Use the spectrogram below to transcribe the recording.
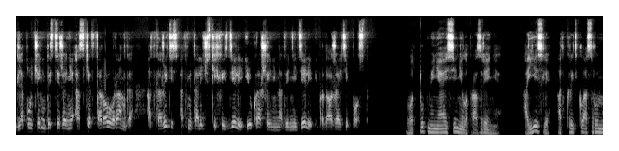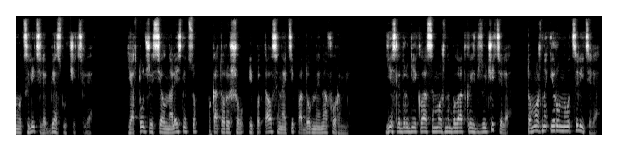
Для получения достижения аскет второго ранга откажитесь от металлических изделий и украшений на две недели и продолжайте пост. Вот тут меня осенило прозрение. А если открыть класс рунного целителя без учителя? Я тут же сел на лестницу, по которой шел, и пытался найти подобное на форуме. Если другие классы можно было открыть без учителя, то можно и рунного целителя.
